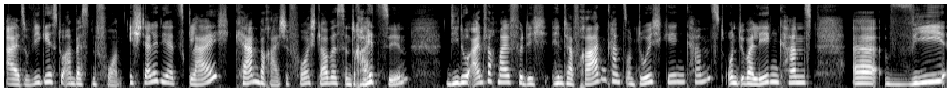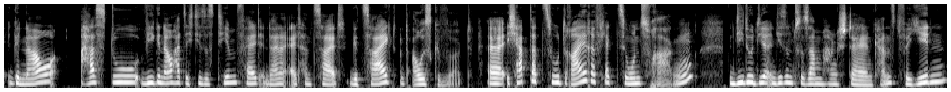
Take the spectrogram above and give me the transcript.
also, wie gehst du am besten vor? Ich stelle dir jetzt gleich Kernbereiche vor. Ich glaube, es sind 13, die du einfach mal für dich hinterfragen kannst und durchgehen kannst und überlegen kannst, äh, wie genau hast du, wie genau hat sich dieses Themenfeld in deiner Elternzeit gezeigt und ausgewirkt? Äh, ich habe dazu drei Reflexionsfragen die du dir in diesem Zusammenhang stellen kannst für jeden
